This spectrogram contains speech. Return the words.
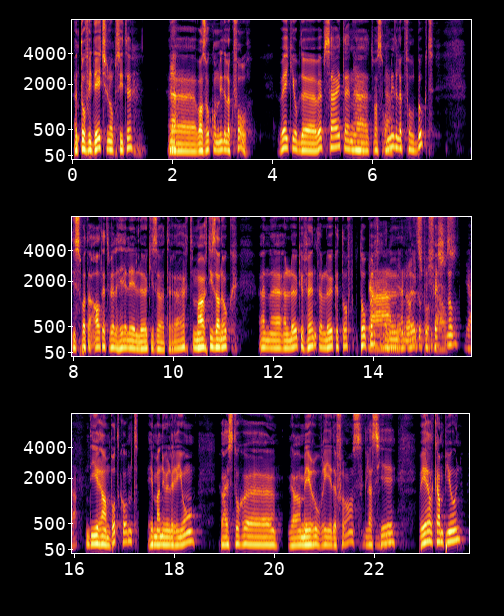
een tof ideetje op zitten. Ja. was ook onmiddellijk vol weekje op de website en het was onmiddellijk volboekt. Dus wat altijd wel heel, heel leuk is, uiteraard. Maar het is dan ook een, uh, een leuke vent, een leuke top, topper, ja, een, een leuke professional die hier aan bod komt. Emmanuel Rion, hij is toch uh, ja, meer ouvrier de France, glacier, mm -hmm. wereldkampioen.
